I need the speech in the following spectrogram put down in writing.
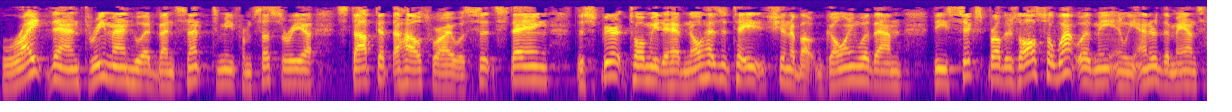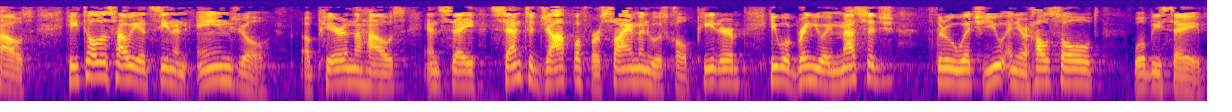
Right then, three men who had been sent to me from Caesarea stopped at the house where I was staying. The Spirit told me to have no hesitation about going with them. These six brothers also went with me, and we entered the man's house. He told us how he had seen an angel appear in the house and say, Send to Joppa for Simon, who is called Peter. He will bring you a message through which you and your household will be saved.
